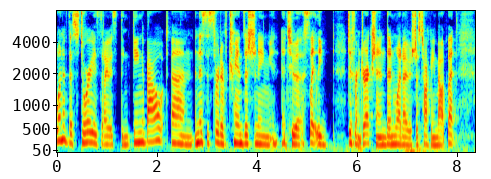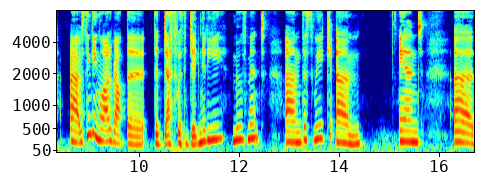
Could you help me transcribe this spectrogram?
one of the stories that I was thinking about, um, and this is sort of transitioning into a slightly different direction than what I was just talking about, but uh, I was thinking a lot about the the death with dignity movement um, this week, um, and uh,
